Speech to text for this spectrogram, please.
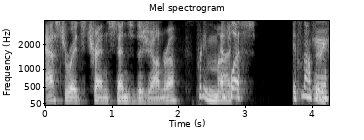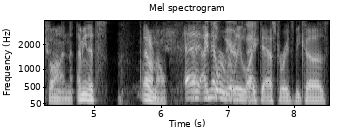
Asteroids transcends the genre. Pretty much. and plus, it's not very eh. fun. I mean, it's. I don't know. eh, I, I never really thing. liked asteroids because,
